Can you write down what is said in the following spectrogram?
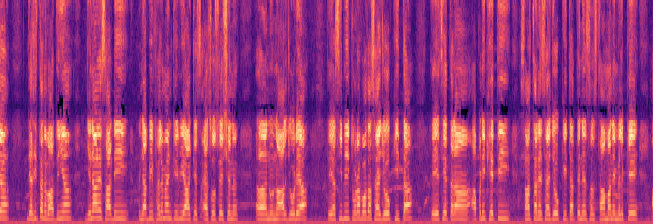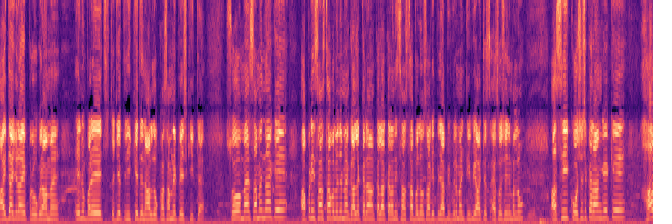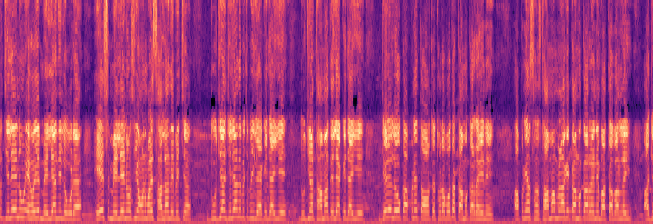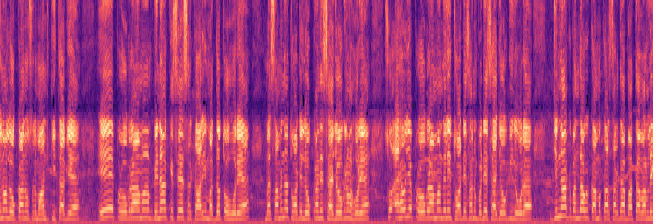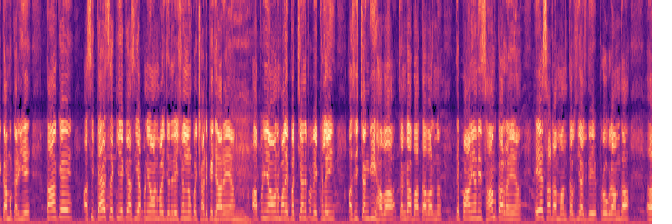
ਦੇ ਅਸੀਂ ਧੰਨਵਾਦੀ ਹਾਂ, ਜਿਨ੍ਹਾਂ ਨੇ ਸਾਡੀ Punjabi film and TV artist association ਨੂੰ ਨਾਲ ਜੋੜਿਆ ਤੇ ਅਸੀਂ ਵੀ ਥੋੜਾ ਬਹੁਤਾ ਸਹਿਯੋਗ ਕੀਤਾ। ਤੇ ਇਸੇ ਤਰ੍ਹਾਂ ਆਪਣੀ ਖੇਤੀ ਸੰਸਥਾ ਨੇ ਸਹਿਯੋਗ ਕੀਤਾ, ਤਿੰਨੇ ਸੰਸਥਾਵਾਂ ਨੇ ਮਿਲ ਕੇ ਅੱਜ ਦਾ ਜਿਹੜਾ ਇਹ ਪ੍ਰੋਗਰਾਮ ਹੈ, ਇਹਨੂੰ ਬੜੇ ਸੱਜੇ ਤਰੀਕੇ ਦੇ ਨਾਲ ਲੋਕਾਂ ਸਾਹਮਣੇ ਪੇਸ਼ ਕੀਤਾ ਸੋ ਮੈਂ ਸਮਝਦਾ ਕਿ ਆਪਣੀ ਸੰਸਥਾ ਵੱਲੋਂ ਜੇ ਮੈਂ ਗੱਲ ਕਰਾਂ, ਕਲਾਕਾਰਾਂ ਦੀ ਸੰਸਥਾ ਵੱਲੋਂ, ਸਾਡੀ Punjabi film and TV artist association ਵੱਲੋਂ, ਅਸੀਂ ਕੋਸ਼ਿਸ਼ ਕਰਾਂਗੇ ਕਿ ਹਰ ਜ਼ਿਲ੍ਹੇ ਨੂੰ ਇਹੋ ਜਿਹੇ ਮੇਲਿਆਂ ਦੀ ਲੋੜ ਹੈ। ਇਸ ਮੇਲੇ ਨੂੰ ਅਸੀਂ ਆਉਣ ਵਾਲੇ ਸਾਲਾਂ ਦੇ ਵਿੱਚ ਦੂਜਿਆਂ ਜ਼ਿਲ੍ਹਿਆਂ ਦੇ ਵਿੱਚ ਵੀ ਲੈ ਕੇ ਜਾਈਏ, ਦੂਜੀਆਂ ਥਾਵਾਂ ਤੇ ਲੈ ਕੇ ਜਾਈਏ, ਜਿਹੜੇ ਲੋਕ ਆਪਣੇ ਤੌਰ ਤੇ ਥੋੜਾ ਬਹੁਤਾ ਕੰਮ ਕਰ ਰਹੇ ਨੇ ਆਪਣੀਆਂ ਸੰਸਥਾਵਾਂ ਬਣਾ ਕੇ ਕੰਮ ਕਰ ਰਹੇ ਨੇ ਵਾਤਾਵਰਣ ਲਈ। ਅੱਜ ਉਹਨਾਂ ਲੋਕਾਂ ਨੂੰ ਸਨਮਾਨਿਤ ਕੀਤਾ ਗਿਆ ਹੈ। ਇਹ ਪ੍ਰੋਗਰਾਮ ਬਿਨਾਂ ਕਿਸੇ ਸਰਕਾਰੀ ਮਦਦ ਤੋਂ ਹੋ ਰਿਹਾ ਹੈ। ਮੈਂ ਸਮਝਦਾ ਤੁਹਾਡੇ ਲੋਕਾਂ ਦੇ ਸਹਿਯੋਗ ਨਾਲ ਹੋ ਰਿਹਾ ਸੋ ਇਹੋ ਜਿਹੇ ਪ੍ਰੋਗਰਾਮਾਂ ਦੇ ਲਈ ਤੁਹਾਡੇ ਸਾਨੂੰ ਵੱਡੇ ਸਹਿਯੋਗ ਦੀ ਲੋੜ ਹੈ। ਜਿੰਨਾ ਕੁ ਬੰਦਾ ਕੋਈ ਕੰਮ ਕਰ ਸਕਦਾ ਵਾਤਾਵਰਣ ਲਈ ਕੰਮ ਕਰੀਏ ਤਾਂ ਕਿ ਅਸੀਂ ਕਹਿ ਸਕੀਏ ਕਿ ਅਸੀਂ ਆਪਣੀ ਆਉਣ ਵਾਲੀ ਜਨਰੇਸ਼ਨ ਨੂੰ ਕੋਈ ਛੱਡ ਕੇ ਜਾ ਰਹੇ ਹਾਂ। ਆਪਣੀ ਆਉਣ ਵਾਲੇ ਬੱਚਿਆਂ ਦੇ ਭਵਿੱਖ ਲਈ ਅਸੀਂ ਚੰਗੀ ਹਵਾ ਚੰਗਾ ਵਾਤਾਵਰਣ ਤੇ ਪਾਣੀਆਂ ਦੀ ਸਾਂਭ ਕਰ ਰਹੇ ਹਾਂ। ਇਹ ਸਾਡਾ ਮੰਤਵ ਸੀ ਅੱਜ ਦੇ ਪ੍ਰੋਗਰਾਮ ਦਾ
